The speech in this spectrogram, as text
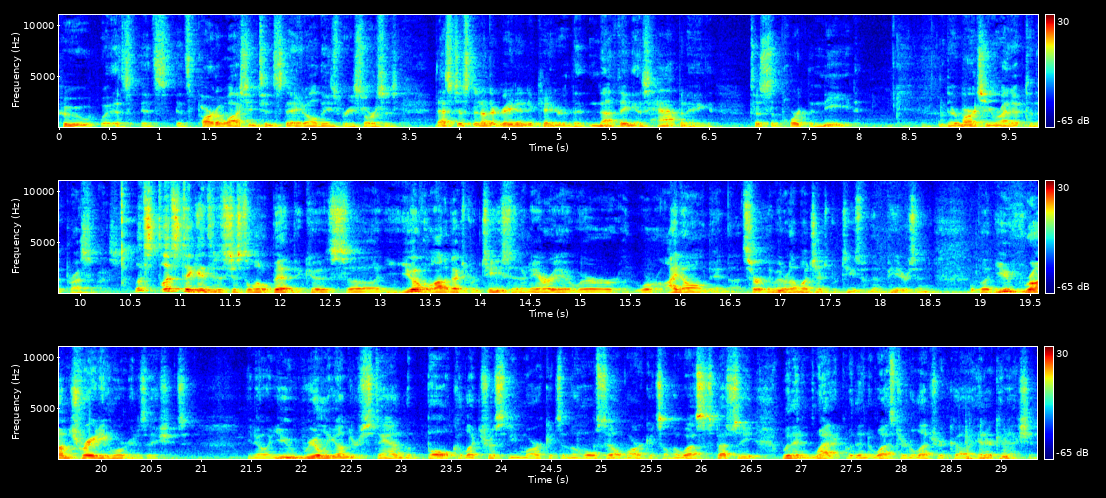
Who it's it's it's part of Washington State. All these resources. That's just another great indicator that nothing is happening to support the need. They're marching right up to the precipice. Let's let's dig into this just a little bit because uh, you have a lot of expertise in an area where where I don't, and certainly we don't have much expertise within Peterson. But you've run trading organizations, you know, and you really understand the bulk electricity markets and the wholesale markets on the west, especially within WECC, within the Western Electric uh, Interconnection.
